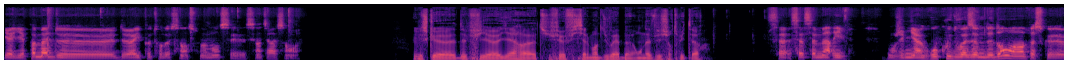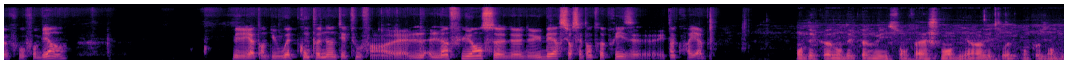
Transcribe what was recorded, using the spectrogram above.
il y a, il y a pas mal de, de hype autour de ça en ce moment. C'est c'est intéressant. ouais. Oui, parce que depuis euh, hier, euh, tu fais officiellement du web. On a vu sur Twitter. Ça, ça, ça m'arrive. Bon, j'ai mis un gros coup de Wasm dedans hein, parce que faut, faut bien. hein. Mais attends, du web component et tout. Enfin, l'influence de, de Uber sur cette entreprise est incroyable. On déconne, on déconne, mais ils sont vachement bien, les web composants du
